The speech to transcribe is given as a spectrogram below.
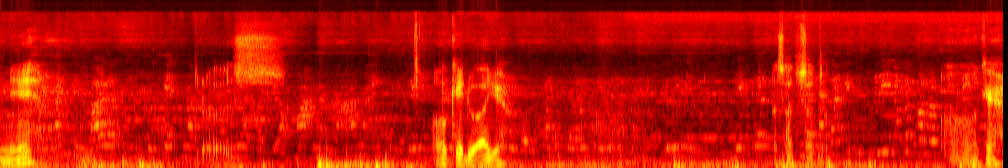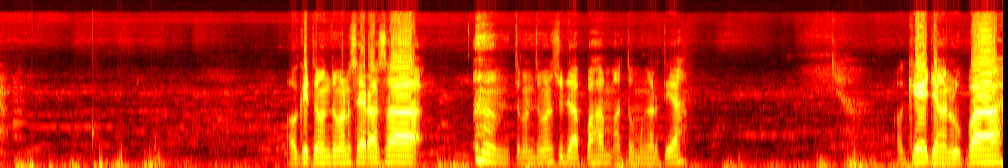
ini. Terus oke dua aja. Satu-satu. Oke oke teman-teman saya rasa teman-teman sudah paham atau mengerti ya Oke, jangan lupa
